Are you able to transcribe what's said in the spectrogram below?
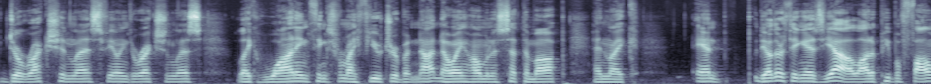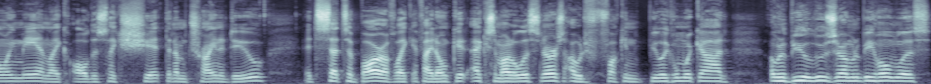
directionless, feeling directionless, like wanting things for my future but not knowing how I'm going to set them up and like and the other thing is, yeah, a lot of people following me and like all this like shit that I'm trying to do, it sets a bar of like if I don't get X amount of listeners, I would fucking be like, "Oh my god, I'm to be a loser, I'm to be homeless."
